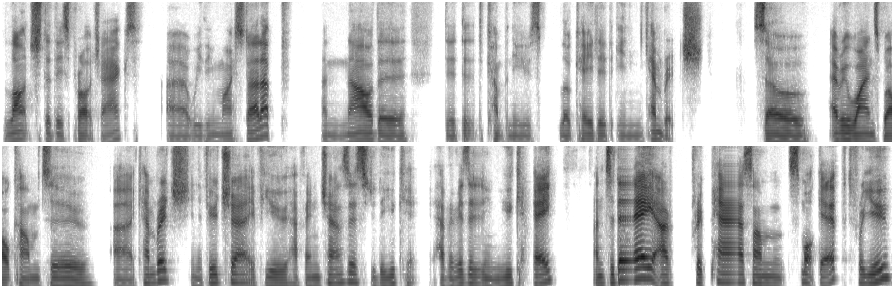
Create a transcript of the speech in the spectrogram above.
launched this project uh, within my startup and now the, the, the company is located in Cambridge. So everyone's welcome to uh, Cambridge in the future if you have any chances to the UK, have a visit in UK. And today I've prepared some small gift for you.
